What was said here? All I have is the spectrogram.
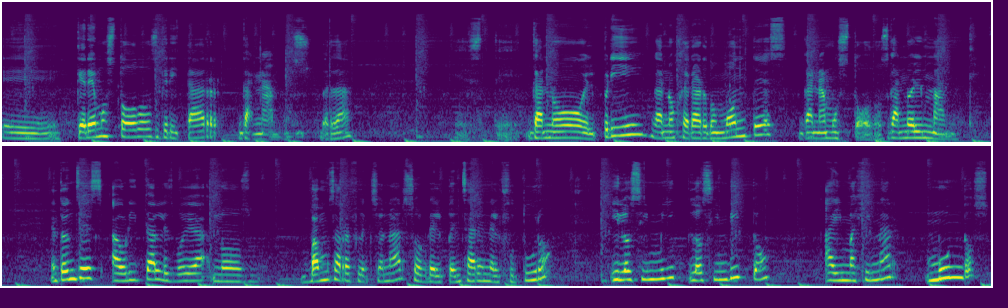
Eh, queremos todos gritar ganamos, ¿verdad? Este, ganó el PRI, ganó Gerardo Montes, ganamos todos, ganó el MANTE. Entonces, ahorita les voy a, nos vamos a reflexionar sobre el pensar en el futuro y los, los invito a imaginar mundos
